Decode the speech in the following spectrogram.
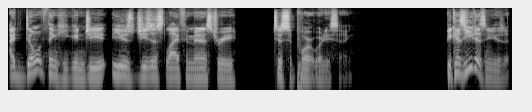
I don't think you can G- use Jesus' life and ministry to support what he's saying because he doesn't use it.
